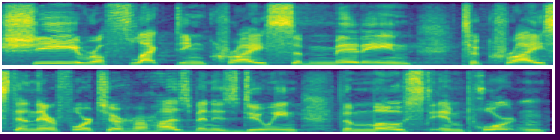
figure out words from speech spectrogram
she, reflecting Christ, submitting to Christ and therefore to her husband, is doing the most important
